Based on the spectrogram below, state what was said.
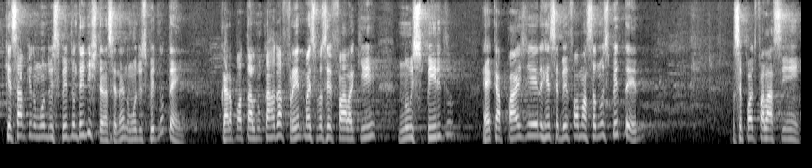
Porque sabe que no mundo do espírito não tem distância, né? No mundo do espírito não tem. O cara pode estar no carro da frente, mas se você fala aqui no espírito, é capaz de ele receber informação no espírito dele. Você pode falar assim:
